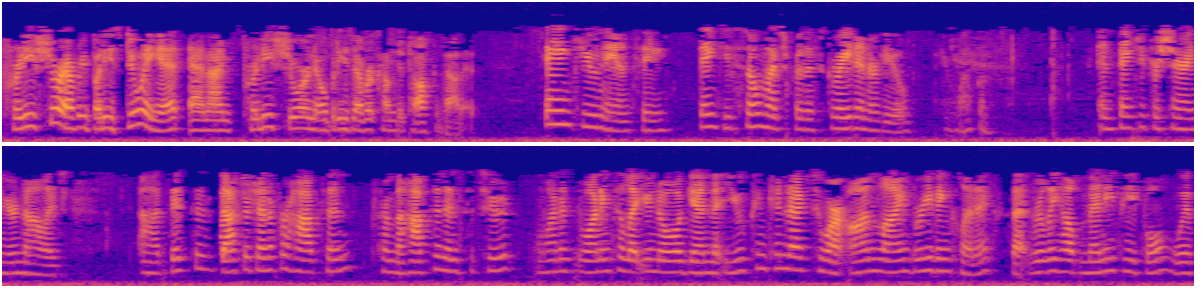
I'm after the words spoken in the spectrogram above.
pretty sure everybody's doing it, and I'm pretty sure nobody's ever come to talk about it. Thank you, Nancy. Thank you so much for this great interview. You're welcome. And thank you for sharing your knowledge. Uh, this is Dr. Jennifer Hobson from the Hobson Institute. Wanted, wanting to let you know again that you can connect to our online breathing clinics that really help many people with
